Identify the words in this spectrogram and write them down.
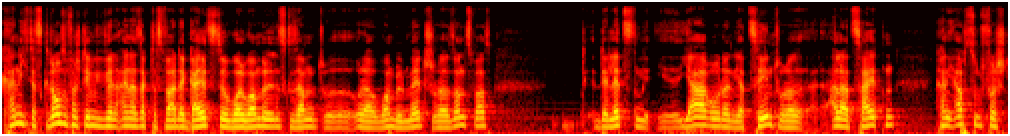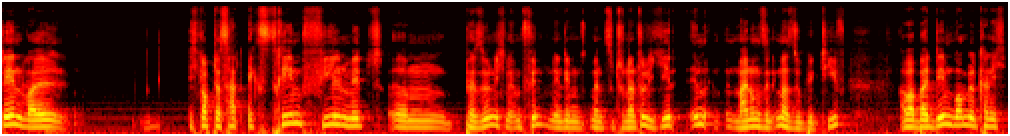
kann ich das genauso verstehen, wie wenn einer sagt, das war der geilste Royal Rumble insgesamt äh, oder Rumble Match oder sonst was der letzten Jahre oder Jahrzehnte oder aller Zeiten, kann ich absolut verstehen, weil ich glaube, das hat extrem viel mit ähm, persönlichen Empfinden in dem Moment zu tun. Natürlich, jed, im, Meinungen sind immer subjektiv, aber bei dem Rumble kann ich,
